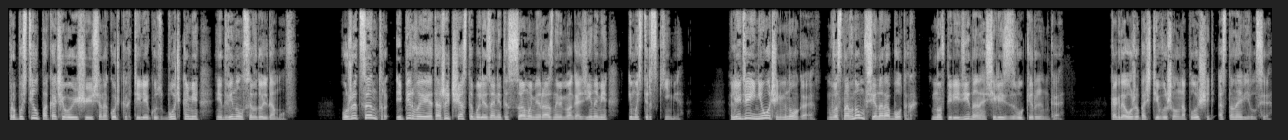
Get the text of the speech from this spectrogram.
пропустил покачивающуюся на кочках телегу с бочками и двинулся вдоль домов. Уже центр и первые этажи часто были заняты самыми разными магазинами и мастерскими. Людей не очень много, в основном все на работах, но впереди доносились звуки рынка. Когда уже почти вышел на площадь, остановился.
